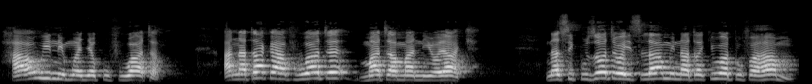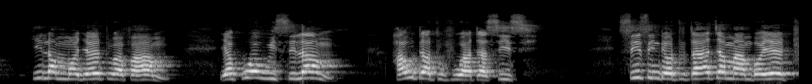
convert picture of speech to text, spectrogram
hawi ni mwenye kufuata. Anataka afuate matamanio yake. Na siku zote waislamu inatakiwa tufahamu kila mmoja wetu afahamu ya kuwa uislamu hautatufuata sisi sisi ndio tutaacha mambo yetu.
